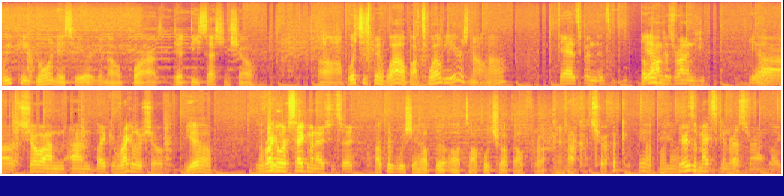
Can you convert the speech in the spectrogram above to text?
we keep doing this here, you know, for our the D session show. Uh, which has been wow, about twelve years now, huh? Yeah, it's been it's the Yeah. longest running Yeah. uh, show on on like a regular show, yeah. a regular segment, I should say. I think we should have the uh, taco truck out front, man. Taco truck. Yeah, why not? There is a Mexican restaurant like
